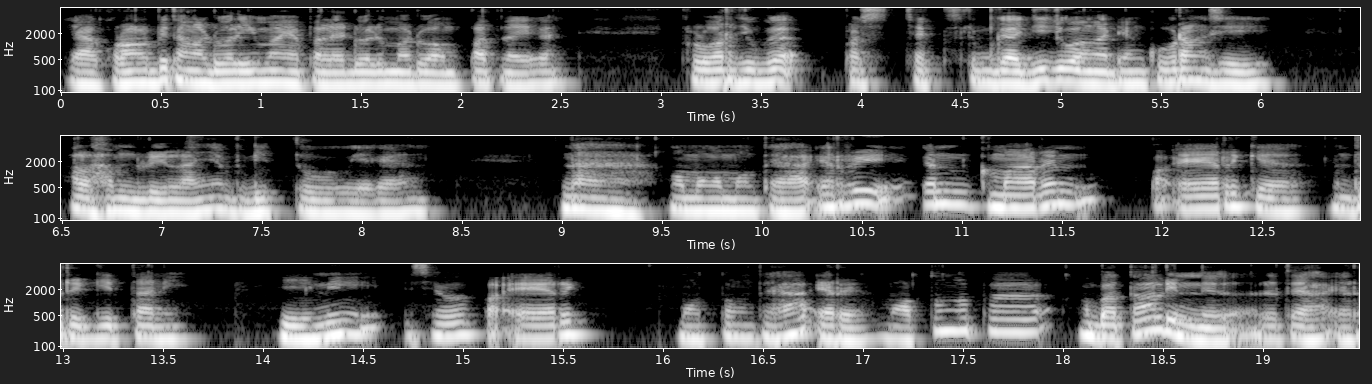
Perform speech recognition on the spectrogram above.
Ya kurang lebih tanggal 25 ya paling 25 24 lah ya kan. Keluar juga pas cek slip gaji juga nggak ada yang kurang sih. Alhamdulillahnya begitu ya kan. Nah ngomong-ngomong THR nih kan kemarin Pak Erik ya menteri kita nih. Ini siapa? Pak Erik motong THR ya? Motong apa ngebatalin ya ada THR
